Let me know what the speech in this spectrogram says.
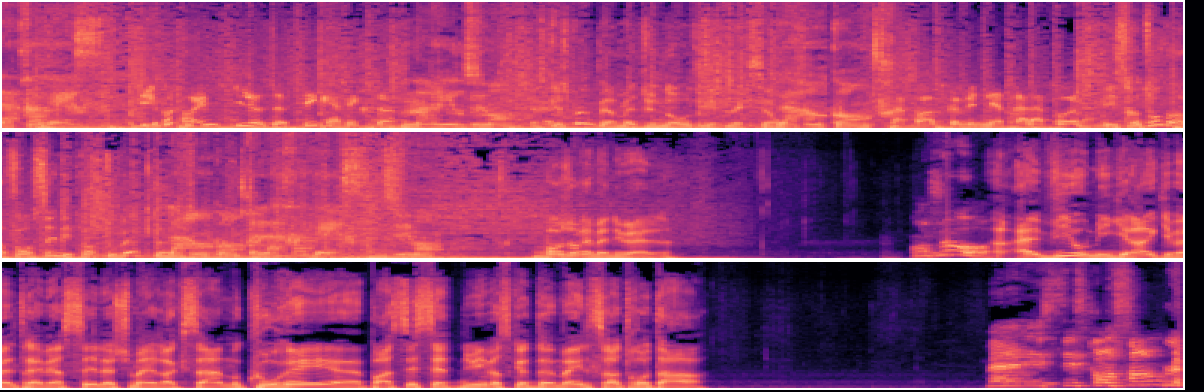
Latraverse. J'ai pas de problème philosophique avec ça. Mario Dumont. Est-ce que je peux me permettre une autre réflexion? La rencontre. Ça passe comme une lettre à la poste. Il se retrouve à enfoncer des portes ouvertes. La rencontre, la traverse, Dumont. Bonjour Emmanuel. Bonjour. Avis aux migrants qui veulent traverser le chemin Roxham, courez euh, passer cette nuit parce que demain il sera trop tard. Ben, c'est ce qu'on semble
